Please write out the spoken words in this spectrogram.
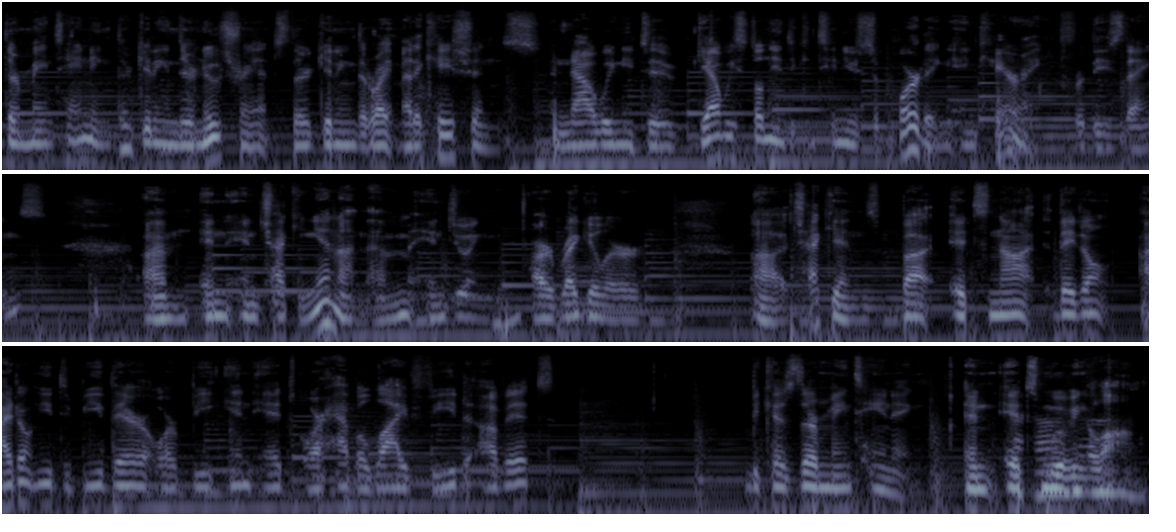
they're maintaining they're getting their nutrients they're getting the right medications. And now we need to yeah we still need to continue supporting and caring for these things um, and, and checking in on them and doing our regular uh, check-ins but it's not they don't i don't need to be there or be in it or have a live feed of it because they're maintaining and it's moving Ah. along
